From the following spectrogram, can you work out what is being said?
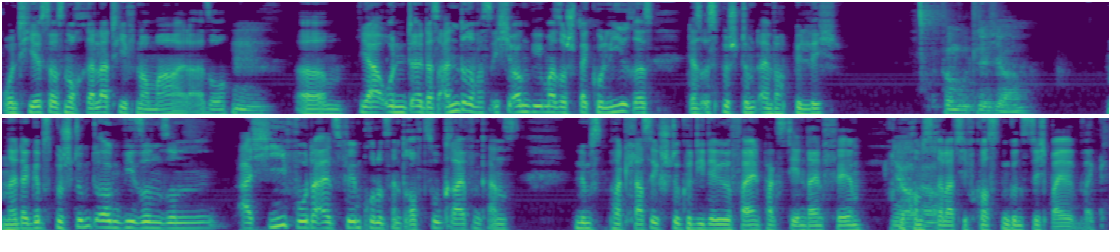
Und hier ist das noch relativ normal, also, Hm. ähm, ja, und äh, das andere, was ich irgendwie immer so spekuliere, ist, das ist bestimmt einfach billig. Vermutlich, ja. Ne, da gibt's bestimmt irgendwie so ein, so ein Archiv, wo du als Filmproduzent drauf zugreifen kannst. Nimmst ein paar Klassikstücke, die dir gefallen, packst die in deinen Film. Ja, du kommst ja. relativ kostengünstig bei weg.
